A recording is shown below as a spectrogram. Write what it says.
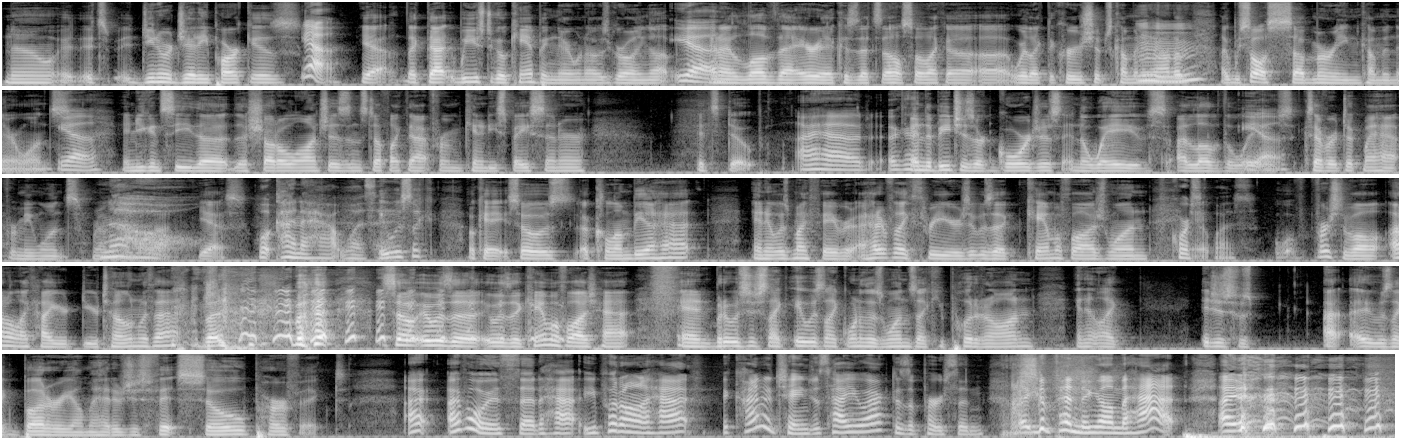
No, it, it's. Do you know where Jetty Park is? Yeah. Yeah, like that. We used to go camping there when I was growing up. Yeah. and I love that area because that's also like a uh, where like the cruise ships come in and out of. Mhm. Like we saw a submarine come in there once. Yeah. and you can see the the shuttle launches and stuff like that from Kennedy Space Center. It's dope, I had okay. and the beaches are gorgeous, and the waves. I love the waves. Yeah. Except for it took my hat from me once. No. Yes. what kind of hat was it? It was like okay, so it was a Columbia hat, and it was my favorite. I had it for like three years. It was a camouflage one. of course uh, it was. First of all, I don't like how your your tone with that, but but so it was a it was a camouflage hat, and but it was just like it was like one of those ones like you put it on, and it like it just was. I, it was like buttery on my head. It just fit so perfect. I, I've always said hat you put on a hat it kind of changes how you act as a person like depending on the hat I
